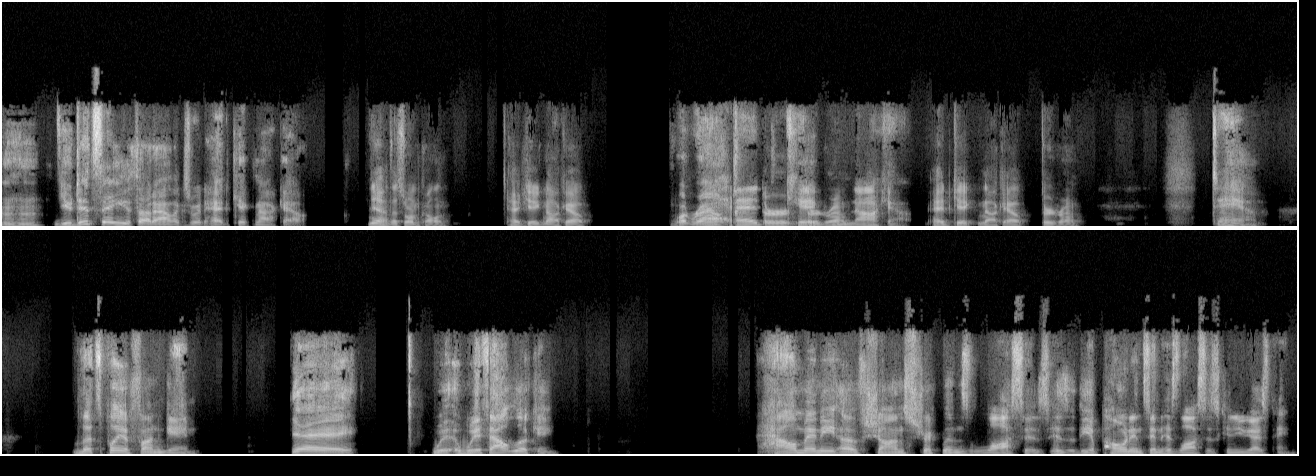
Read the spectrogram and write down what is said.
Mm-hmm. You did say you thought Alex would head kick knockout. Yeah, that's what I'm calling. Head kick, knockout. What round? Head Third- kick third round. knockout. Head kick, knockout, third round. Damn. Let's play a fun game Yay! Wi- without looking. How many of Sean Strickland's losses, his the opponents in his losses, can you guys name?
